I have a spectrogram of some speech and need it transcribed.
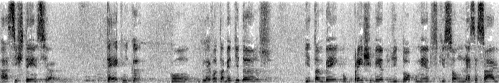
assistência técnica com levantamento de danos e também com preenchimento de documentos que são necessários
